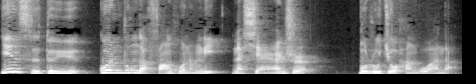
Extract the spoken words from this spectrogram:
因此对于关中的防护能力，那显然是不如旧函谷关的。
